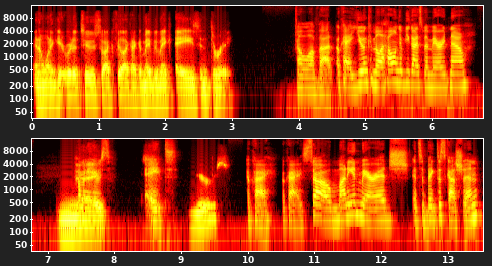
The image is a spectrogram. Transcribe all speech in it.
and I want to get rid of two so I feel like I can maybe make A's in three. I love that. Okay, you and Camilla, how long have you guys been married now? How many years? Eight years. Okay. Okay. So, money and marriage, it's a big discussion.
